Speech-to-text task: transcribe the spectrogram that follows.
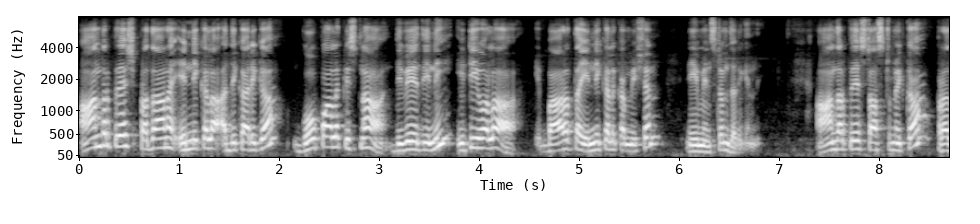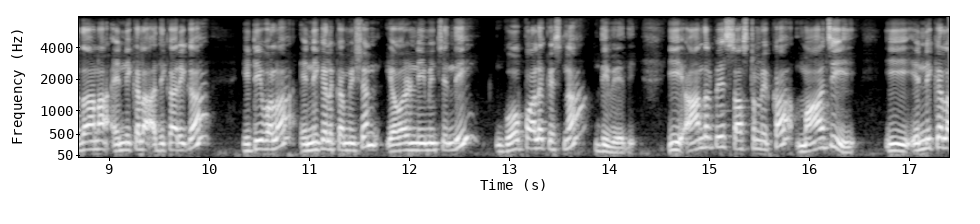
ఆంధ్రప్రదేశ్ ప్రధాన ఎన్నికల అధికారిగా గోపాలకృష్ణ ద్వివేదిని ఇటీవల భారత ఎన్నికల కమిషన్ నియమించడం జరిగింది. ఆంధ్రప్రదేశ్ రాష్ట్రం యొక్క ప్రధాన ఎన్నికల అధికారిగా ఇటీవల ఎన్నికల కమిషన్ ఎవరిని నియమించింది? గోపాలకృష్ణ ద్వివేది. ఈ ఆంధ్రప్రదేశ్ రాష్ట్రం యొక్క మాజీ ఈ ఎన్నికల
